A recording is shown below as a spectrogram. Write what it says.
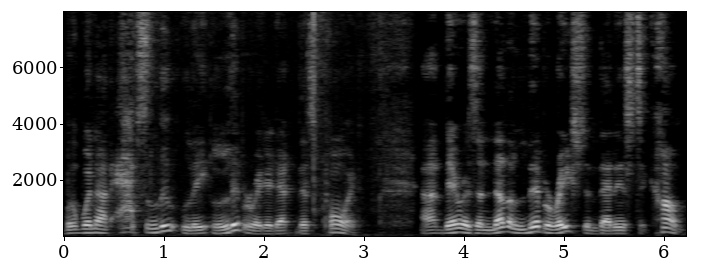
but we're not absolutely liberated at this point. Uh, there is another liberation that is to come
